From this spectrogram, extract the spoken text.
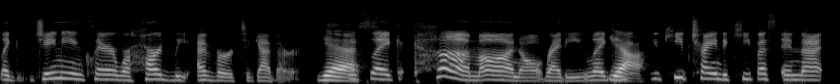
like jamie and claire were hardly ever together yeah it's like come on already like yeah you, you keep trying to keep us in that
